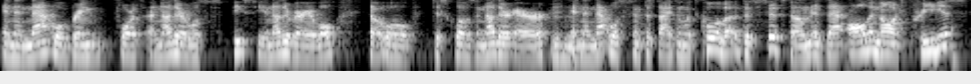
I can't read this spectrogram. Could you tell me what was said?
and then that will bring forth another. We'll see another variable that will disclose another error, and then that will synthesize. And what's cool about this system is that all the knowledge previous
